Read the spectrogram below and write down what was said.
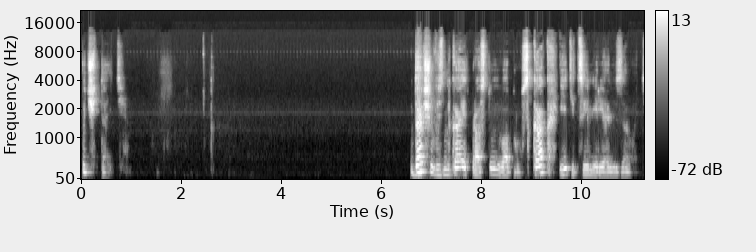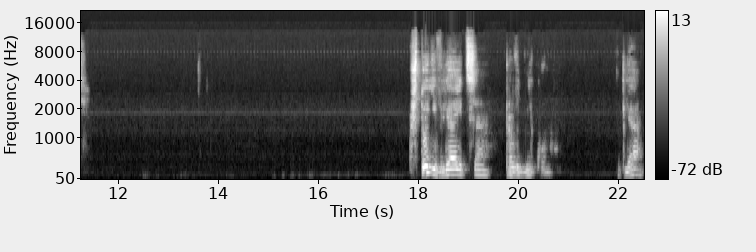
Почитайте. Дальше возникает простой вопрос. Как эти цели реализовать? Что является проводником для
